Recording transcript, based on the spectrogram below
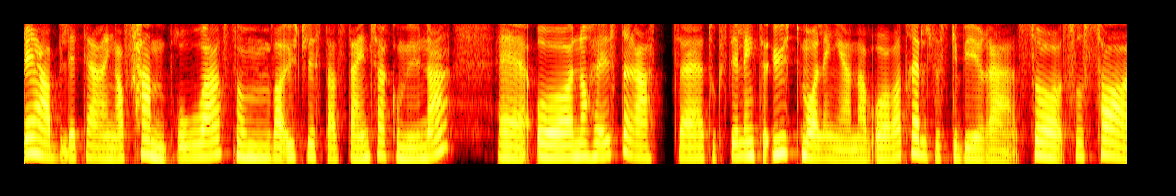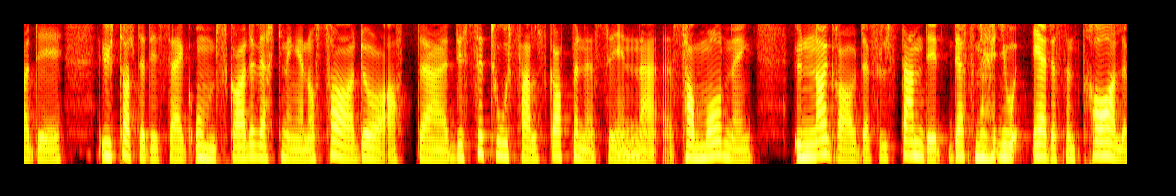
rehabilitering av fem broer som var utlyst av Steinkjer kommune. Eh, og når Høyesterett eh, tok stilling til utmålingen av overtredelsesgebyret, så, så de, uttalte de seg om skadevirkningen og sa da at eh, disse to selskapene sin samordning undergravde fullstendig det som er, jo er det sentrale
